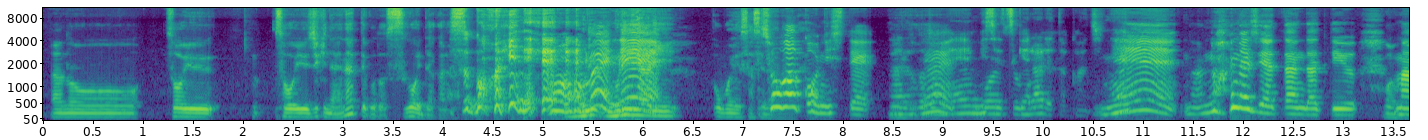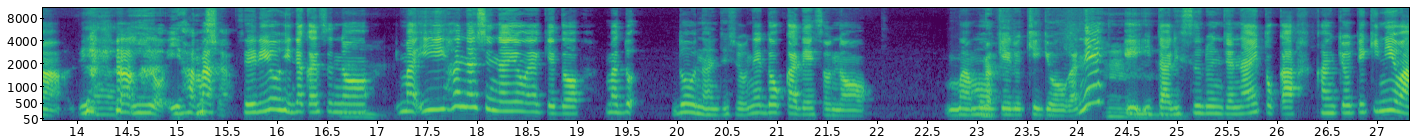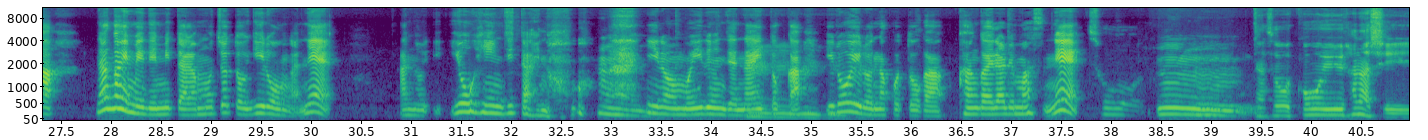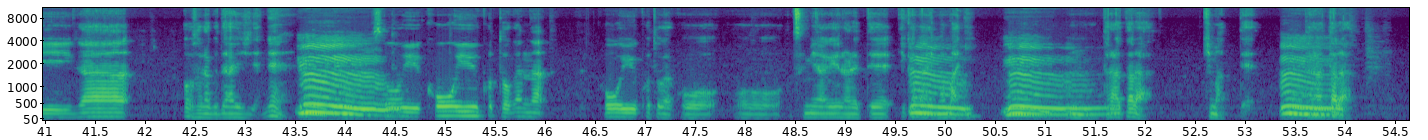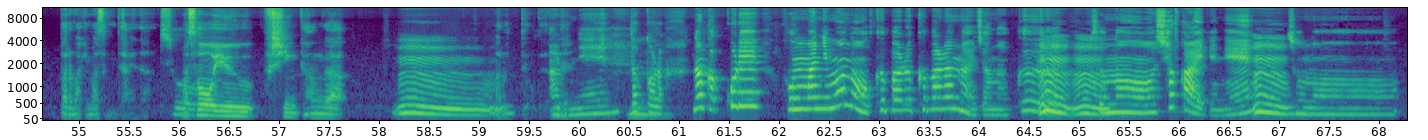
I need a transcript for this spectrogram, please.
あのーそういう、そういう時期なんやなってことをすごいだから。すごいね。もうほんまや無理無理やね。り覚えさせる。小学校にして。なるほどね。ね見せつけられた感じね。ねえ、何の話やったんだっていう。あ、まあ、いいいいよ、いいま話やあ。、生理用品、だからその、うんまあ、いい話なようやけど、まあ、ど、どうなんでしょうね。どっかでその、まあ、儲ける企業がね、うんいいたりするんじゃないとか、環境的には、長い目で見たらもうちょっと議論がね、あの、用品自体のうん 議論もいるんじゃないとかいろいろなことが考えられますね。そう。うん。そう、こういう話がおそらく大事でね。うんそういう、こういうことがな、こういうことがこう、積み上げられていかないままに、ううんん。たらたら決まって、うんたらたらばらまきますみたいな。そうまあ、そういう不信感がうん。あるってことあだよね。るね。だから、なんかこれ、ほんまに物を配る配らないじゃなく、うんうん。その、社会でね、うん。その、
